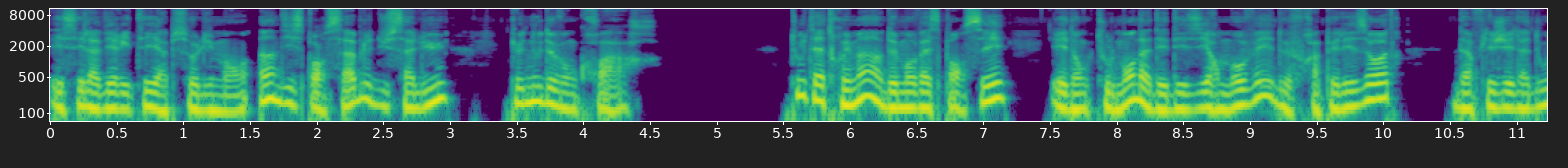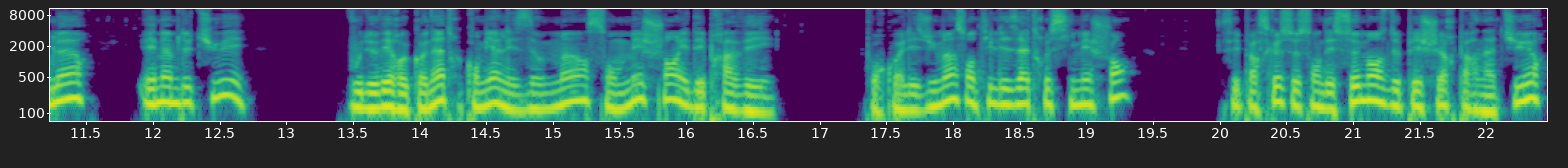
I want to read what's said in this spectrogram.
et c'est la vérité absolument indispensable du salut que nous devons croire. Tout être humain a de mauvaises pensées, et donc tout le monde a des désirs mauvais de frapper les autres, d'infliger la douleur, et même de tuer. Vous devez reconnaître combien les humains sont méchants et dépravés. Pourquoi les humains sont-ils des êtres si méchants? C'est parce que ce sont des semences de pécheurs par nature,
